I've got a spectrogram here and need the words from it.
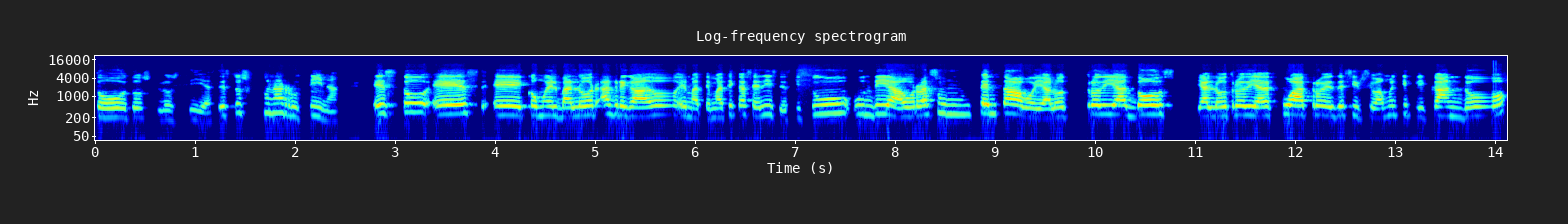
todos los días. Esto es una rutina. Esto es eh, como el valor agregado en matemáticas se dice. Si tú un día ahorras un centavo y al otro día dos y al otro día cuatro, es decir, se va multiplicando,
